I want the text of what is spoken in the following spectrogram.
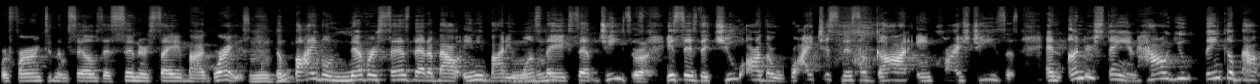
referring to themselves as sinners saved by grace. Mm-hmm. The Bible never says that about anybody mm-hmm. once they accept Jesus. Right. It says that you are the righteous righteousness of God in Christ Jesus. And understand how you think about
